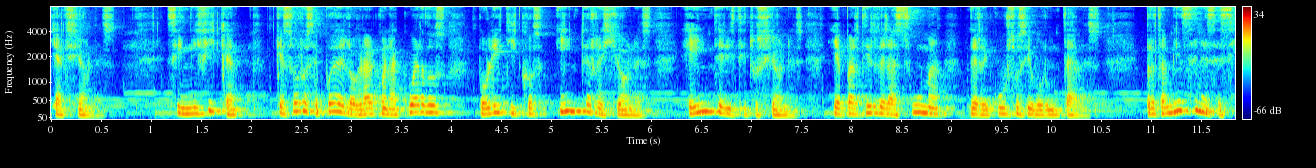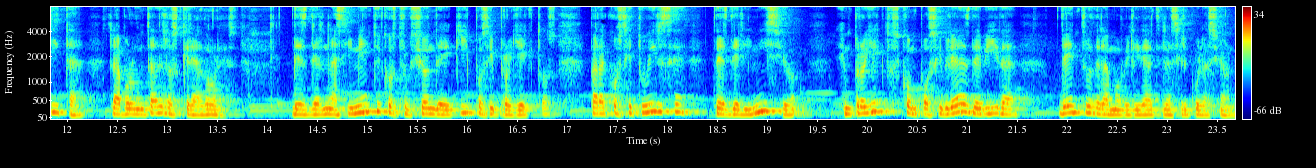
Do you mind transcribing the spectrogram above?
y acciones. Significa que solo se puede lograr con acuerdos políticos interregiones e interinstituciones y a partir de la suma de recursos y voluntades pero también se necesita la voluntad de los creadores, desde el nacimiento y construcción de equipos y proyectos, para constituirse desde el inicio en proyectos con posibilidades de vida dentro de la movilidad y la circulación.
